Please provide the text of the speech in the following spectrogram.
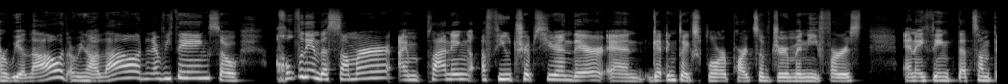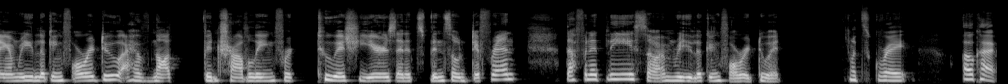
are we allowed? Are we not allowed? And everything. So hopefully in the summer, I'm planning a few trips here and there and getting to explore parts of Germany first. And I think that's something I'm really looking forward to. I have not been traveling for two ish years and it's been so different, definitely. So I'm really looking forward to it. That's great. Okay.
